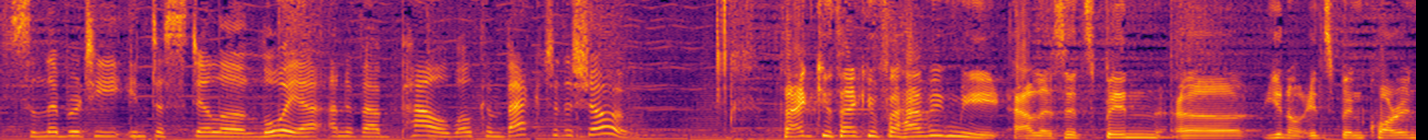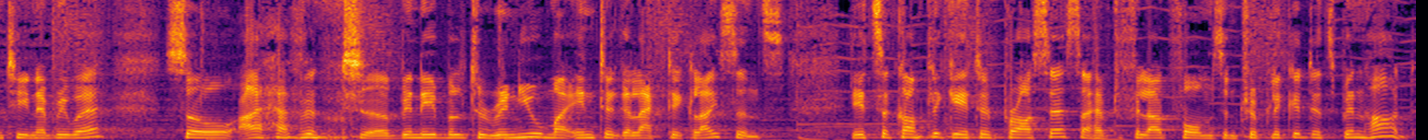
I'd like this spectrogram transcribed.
celebrity interstellar lawyer Anuvab Pal. Welcome back to the show. Thank you, thank you for having me, Alice. It's been, uh, you know, it's been quarantine everywhere, so I haven't uh, been able to renew my intergalactic license. It's a complicated process. I have to fill out forms in triplicate. It's been hard.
